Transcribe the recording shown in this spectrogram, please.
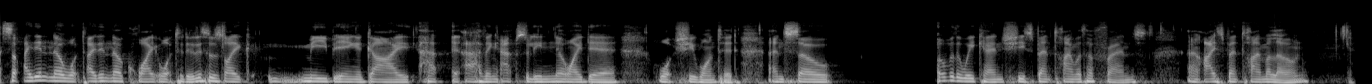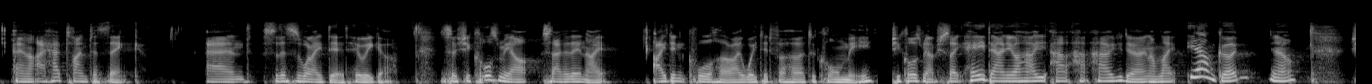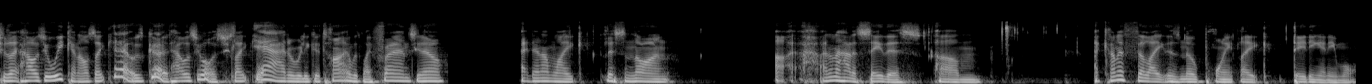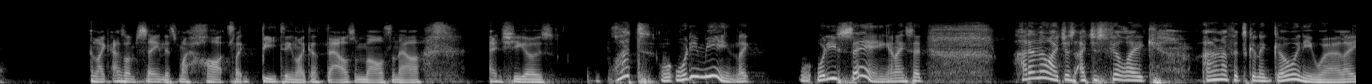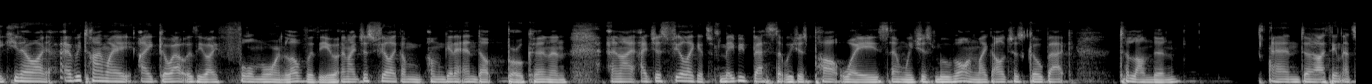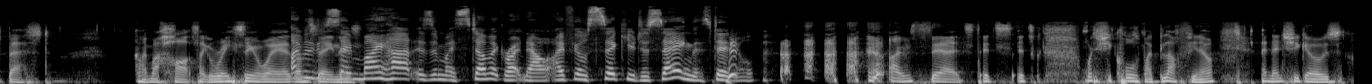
So I didn't know what I didn't know quite what to do. This was like me being a guy ha- having absolutely no idea what she wanted, and so over the weekend she spent time with her friends, and I spent time alone, and I had time to think. And so this is what I did. Here we go. So she calls me up Saturday night. I didn't call her. I waited for her to call me. She calls me up. She's like, "Hey Daniel, how you how how are you doing?" I'm like, "Yeah, I'm good." You know. She's like, "How was your weekend?" I was like, "Yeah, it was good. How was yours?" She's like, "Yeah, I had a really good time with my friends." You know. And then I'm like, "Listen, Lauren, I, I don't know how to say this. Um, I kind of feel like there's no point like dating anymore." And like as I'm saying this, my heart's like beating like a thousand miles an hour. And she goes, What? What do you mean? Like, what are you saying? And I said, I don't know. I just, I just feel like, I don't know if it's going to go anywhere. Like, you know, I, every time I, I go out with you, I fall more in love with you. And I just feel like I'm, I'm going to end up broken. And, and I, I just feel like it's maybe best that we just part ways and we just move on. Like, I'll just go back to London. And uh, I think that's best like my heart's like racing away as I am saying say, this. My heart is in my stomach right now. I feel sick. You just saying this, Daniel. I'm sad. It's, it's it's what if she calls my bluff, you know? And then she goes,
